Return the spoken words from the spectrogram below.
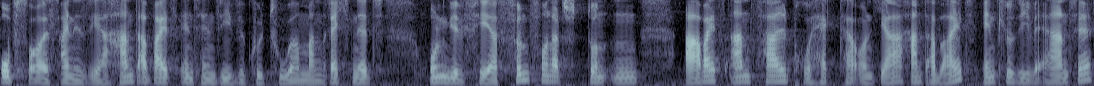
Obstbau ist eine sehr handarbeitsintensive Kultur. Man rechnet ungefähr 500 Stunden Arbeitsanfall pro Hektar und Jahr Handarbeit inklusive Ernte.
